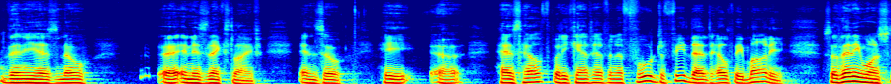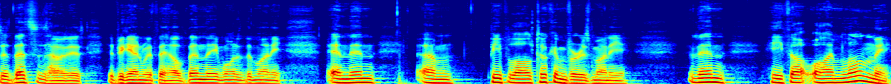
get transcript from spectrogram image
then he has no uh, in his next life, and so he. Uh, has health, but he can't have enough food to feed that healthy body. So then he wants to, that's how it is. It began with the health, then they wanted the money. And then um, people all took him for his money. Then he thought, well, I'm lonely.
